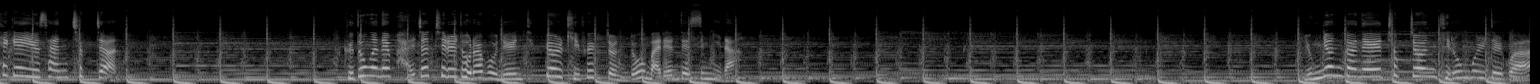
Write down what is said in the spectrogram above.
세계유산 축전. 그동안의 발자취를 돌아보는 특별 기획전도 마련됐습니다. 육년간의 축전 기록물들과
